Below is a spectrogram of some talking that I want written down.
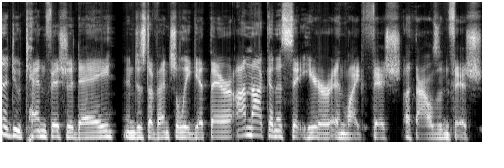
to do 10 fish a day and just eventually get there. I'm not to sit here and like fish a thousand fish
